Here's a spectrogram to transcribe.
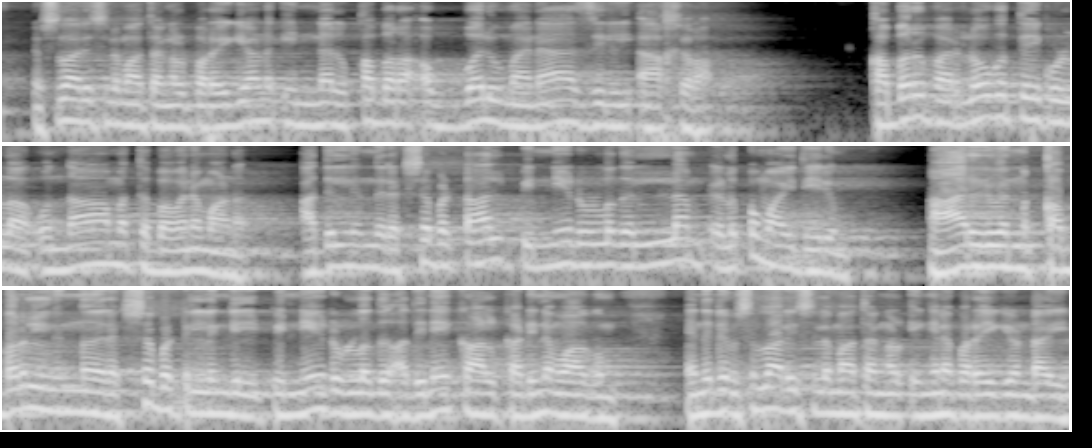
നബ്സുല്ലാ തങ്ങൾ പറയുകയാണ് ഇന്നൽ ഖബറ അവ്വലു മനാസിലിൽ ആഖിറ. ഖബർ പരലോകത്തേക്കുള്ള ഒന്നാമത്തെ ഭവനമാണ്. അതിൽ നിന്ന് രക്ഷപ്പെട്ടാൽ പിന്നീടുള്ളതെല്ലാം എളുപ്പമായി തീരും. ആരൊരുവൻ ഖബറിൽ നിന്ന് രക്ഷപ്പെട്ടില്ലെങ്കിൽ പിന്നീടുള്ളത് അതിനേക്കാൾ കഠിനമാകും. എന്നിട്ട് മിസ്ലാ അലൈഹി സ്വലമ തങ്ങൾ ഇങ്ങനെ പറയുകയുണ്ടായി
